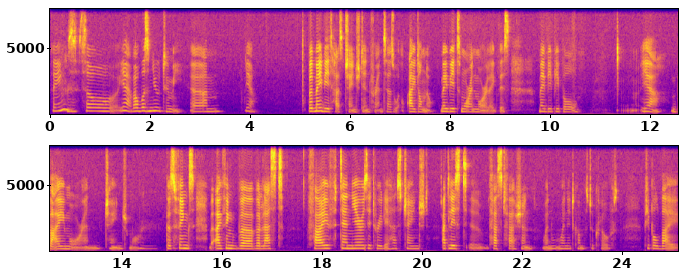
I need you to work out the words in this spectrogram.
things. So yeah, that was new to me. Um, yeah, but maybe it has changed in France as well. I don't know. Maybe it's more and more like this. Maybe people, yeah, buy more and change more because things. I think the the last five ten years it really has changed at least uh, fast fashion when when it comes to clothes people buy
